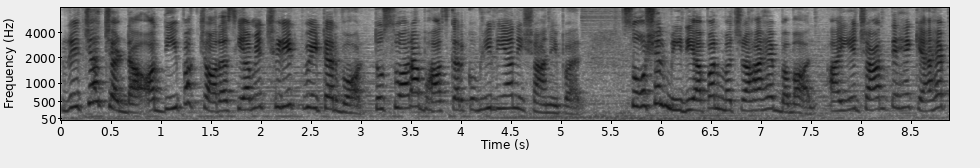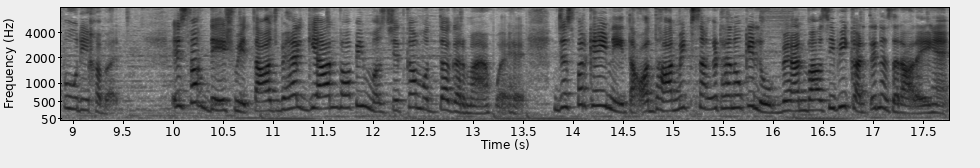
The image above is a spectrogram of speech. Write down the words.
रिचा चड्डा और दीपक चौरसिया में छिड़ी ट्विटर वॉर तो स्वरा भास्कर को भी लिया निशाने पर। सोशल मीडिया पर मच रहा है बवाल। आइए जानते हैं क्या है पूरी खबर। इस वक्त देश में ताजमहल ज्ञान भापी मस्जिद का मुद्दा गरमाया हुआ है, जिस पर कई नेता और धार्मिक संगठनों के लोग बयानबाजी भी करते नज़र आ रहे हैं।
